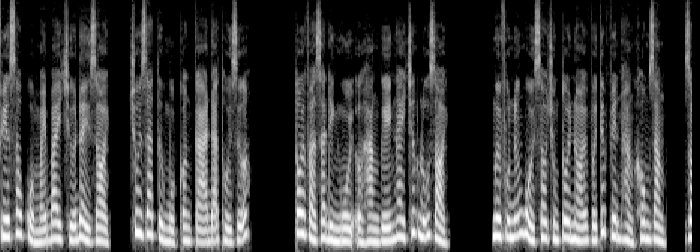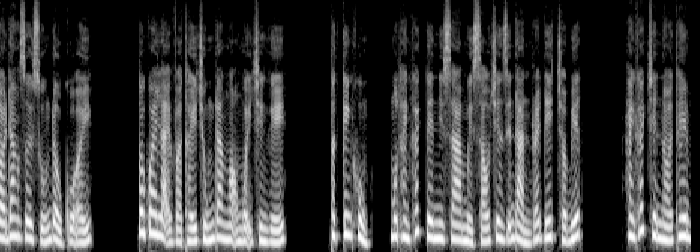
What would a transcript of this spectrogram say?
phía sau của máy bay chứa đầy giòi, chui ra từ một con cá đã thối rữa. Tôi và gia đình ngồi ở hàng ghế ngay trước lũ giỏi. Người phụ nữ ngồi sau chúng tôi nói với tiếp viên hàng không rằng giỏi đang rơi xuống đầu cô ấy. Tôi quay lại và thấy chúng đang ngọ nguậy trên ghế. Thật kinh khủng, một hành khách tên Nisa 16 trên diễn đàn Reddit cho biết. Hành khách trên nói thêm,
